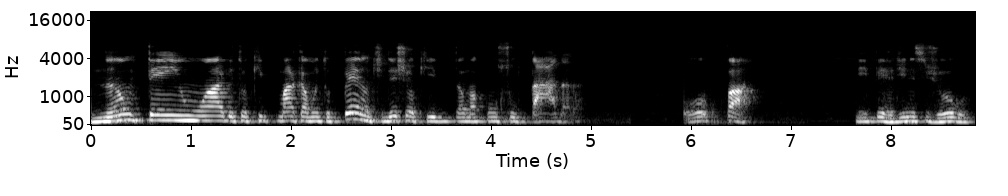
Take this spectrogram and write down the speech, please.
não tem um árbitro que marca muito pênalti. Deixa eu aqui dar uma consultada. Opa! Me perdi nesse jogo.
